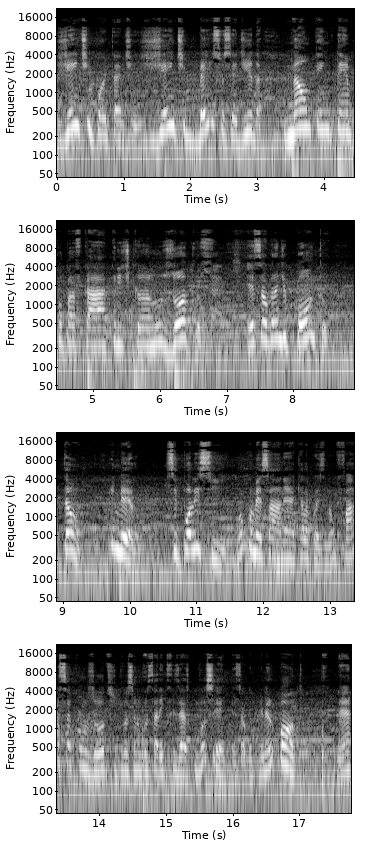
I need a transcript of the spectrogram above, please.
Gente importante, gente bem sucedida, não tem tempo para ficar criticando os outros. Esse é o grande ponto. Então, primeiro, se policie. Vamos começar, né? Aquela coisa, não faça com os outros o que você não gostaria que fizesse com você. Esse é o primeiro ponto, né?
